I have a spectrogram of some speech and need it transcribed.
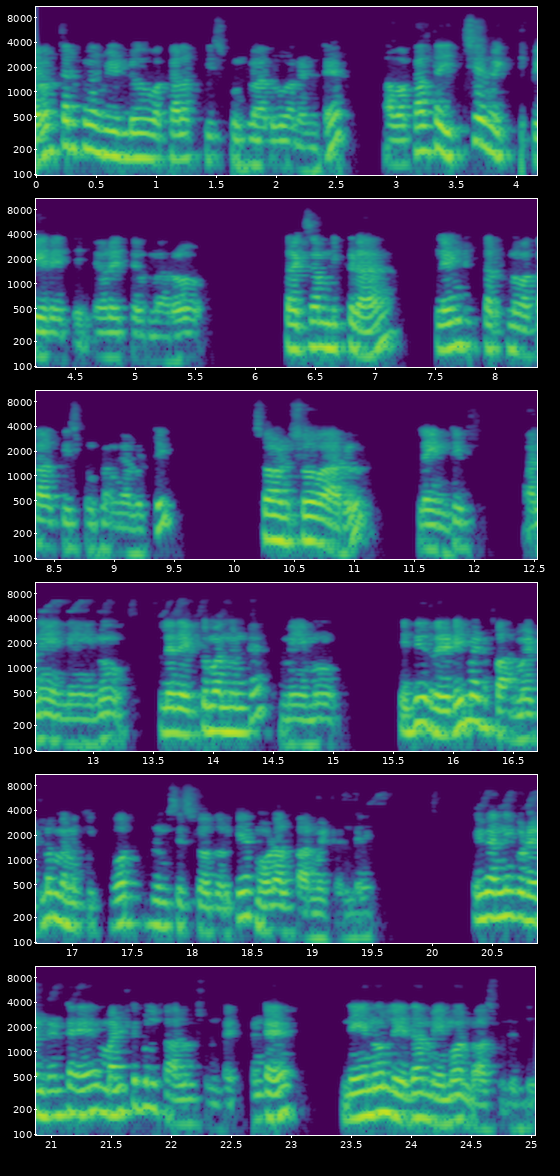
ఎవరి తరఫున వీళ్ళు వకాలత్ తీసుకుంటున్నారు అని అంటే ఆ వకాలత ఇచ్చే వ్యక్తి పేరైతే ఎవరైతే ఉన్నారో ఫర్ ఎగ్జాంపుల్ ఇక్కడ ప్లెయింటిఫ్ తరఫున వకాలత్ తీసుకుంటున్నాం కాబట్టి సో అండ్ సో వారు ప్లెయింటిఫ్ అనే నేను లేదా ఎక్కువ మంది ఉంటే మేము. ఇది రెడీమేడ్ ఫార్మేట్లో మనకి కోర్ ప్రిన్సిస్లో దొరికే మోడల్ ఫార్మేట్ అండి. ఇవన్నీ కూడా ఏంటంటే మల్టిపుల్ కాలమ్స్ ఉంటాయి. అంటే నేను లేదా మేము అని రాసి ఉంటుంది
